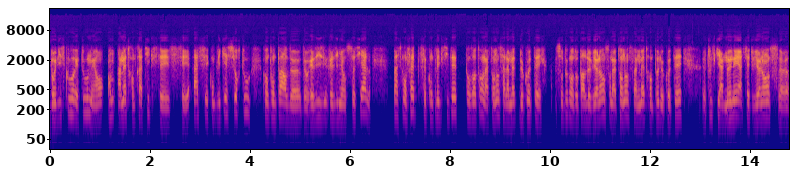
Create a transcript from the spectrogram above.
beaux discours et tout, mais à mettre en pratique, c'est assez compliqué, surtout quand on parle de, résilience sociale, parce qu'en fait, cette complexité, de temps en temps, on a tendance à la mettre de côté. Surtout quand on parle de violence, on a tendance à mettre un peu de côté euh, tout ce qui a mené à cette violence euh,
